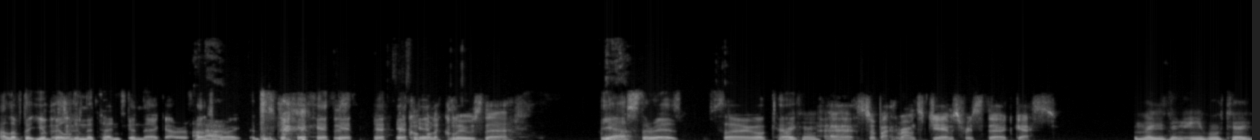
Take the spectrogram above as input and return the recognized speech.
I love that you're Well, there's a- building the tension there, Gareth. That's great. A couple of clues there. yes, there is. So okay. Okay. Uh, so back around to James for his third guess. Resident Evil 2.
